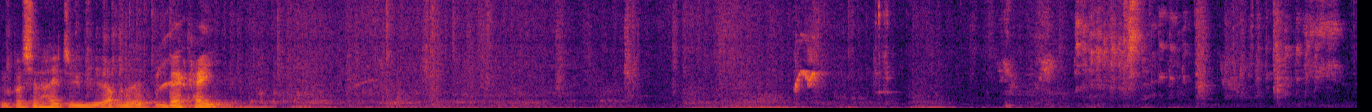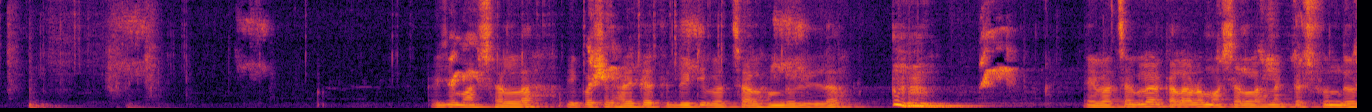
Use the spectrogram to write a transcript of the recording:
ওই পাশের হাইটে যদি আপনাদের একটু দেখাই। এই যে মার্শাল্লাহ এই পাশের হাড়িতে আছে দুইটি বাচ্চা, আলহামদুলিল্লাহ। এই বাচ্চাগুলোর কালারও মার্শাল্লাহ অনেকটা সুন্দর,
